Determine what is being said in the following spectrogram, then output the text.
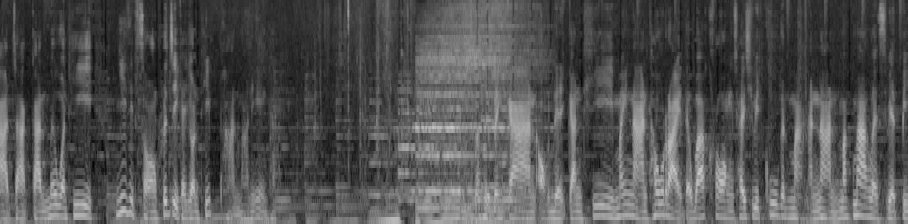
าดจากกันเมื่อวันที่ 22 พฤศจิกายนที่ผ่านมานี่เองครับ ถือเป็นการออกเดทกันที่ไม่นานเท่าไหร่ แต่ว่าครองใช้ชีวิตคู่กันมานานมากๆเลย 11 ปี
